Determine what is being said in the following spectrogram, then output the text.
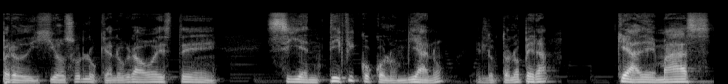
prodigioso lo que ha logrado este científico colombiano, el doctor Lopera, que además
